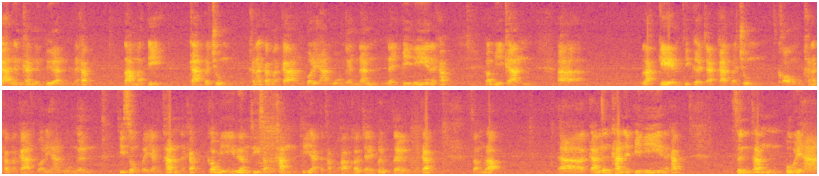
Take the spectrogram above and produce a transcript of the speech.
การเลื่อนขั้นเงินเดือนนะครับ ตามมติการประชุมคณะกรรมการบริหารวงเงินนั้นในปีนี้นะครับ ก็มีการาหลักเกณฑ์ที่เกิดจากการประชุมของคณะกรรมการบริหารวงเงิน ที่ส่งไปยังท่านนะครับ ก็มีเรื่องที่สำคัญที่อยากจะทำความเข้าใจเพิ่มเติมนะครับสำหรับการเลื่อนขั้นในปีนี้นะครับ ซึ่งท่านผู้บริหาร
